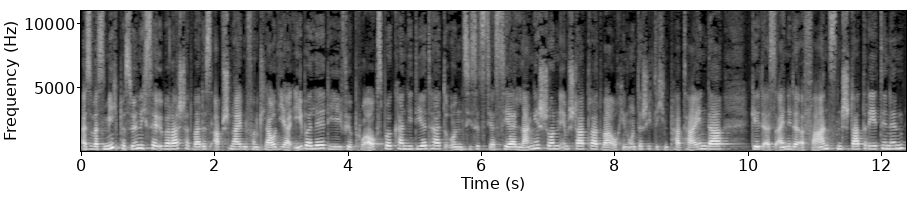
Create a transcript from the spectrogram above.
Also was mich persönlich sehr überrascht hat, war das Abschneiden von Claudia Eberle, die für Pro Augsburg kandidiert hat. Und sie sitzt ja sehr lange schon im Stadtrat, war auch in unterschiedlichen Parteien da, gilt als eine der erfahrensten Stadträtinnen.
